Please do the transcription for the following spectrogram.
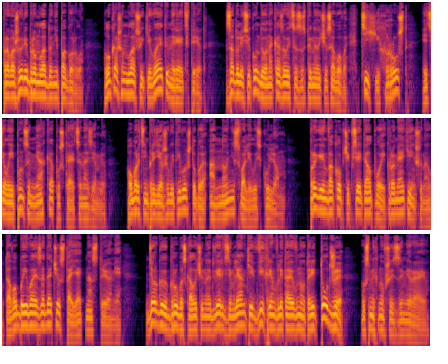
Провожу ребром ладони по горлу. Лукашин-младший кивает и ныряет вперед. За долю секунды он оказывается за спиной у часового. Тихий хруст, и тело японца мягко опускается на землю. Оборотень придерживает его, чтобы оно не свалилось кулем. Прыгаем в окопчик всей толпой, кроме Акиншина. У того боевая задача — стоять на стреме. Дергаю грубо сколоченную дверь в землянке, вихрем влетаю внутрь и тут же, усмехнувшись, замираю.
